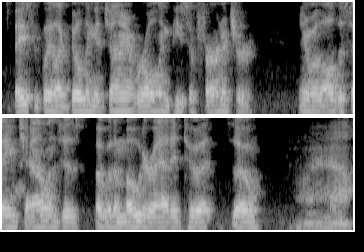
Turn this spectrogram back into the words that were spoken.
it's basically like building a giant rolling piece of furniture, you know, with all the same challenges, but with a motor added to it. So, wow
